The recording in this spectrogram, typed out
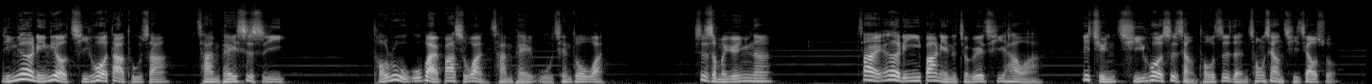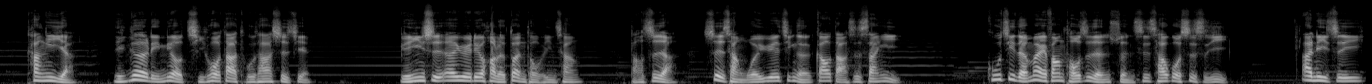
零二零六期货大屠杀，惨赔四十亿，投入五百八十万，惨赔五千多万，是什么原因呢？在二零一八年的九月七号啊，一群期货市场投资人冲向期交所抗议啊，零二零六期货大屠杀事件。原因是二月六号的断头平仓，导致啊市场违约金额高达十三亿，估计的卖方投资人损失超过四十亿。案例之一，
